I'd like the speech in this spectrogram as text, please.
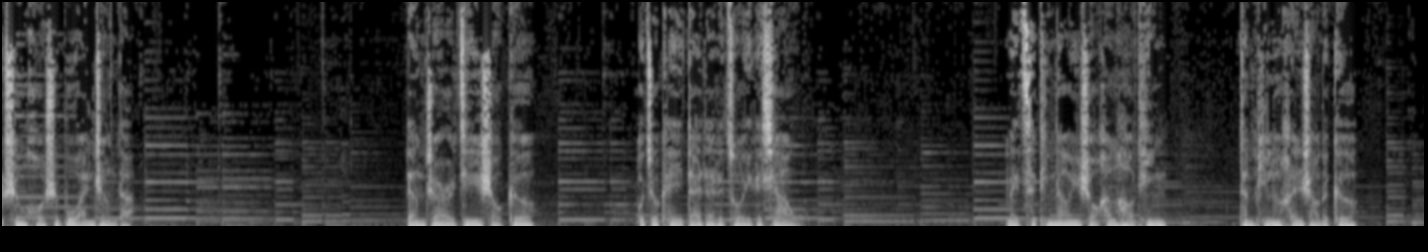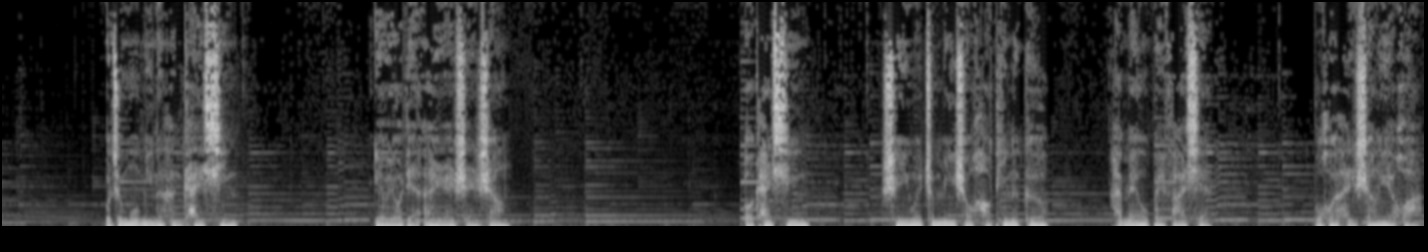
生活是不完整的。两只耳机，一首歌，我就可以呆呆的坐一个下午。每次听到一首很好听，但评论很少的歌，我就莫名的很开心，又有点黯然神伤。我开心，是因为这么一首好听的歌，还没有被发现。不会很商业化。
